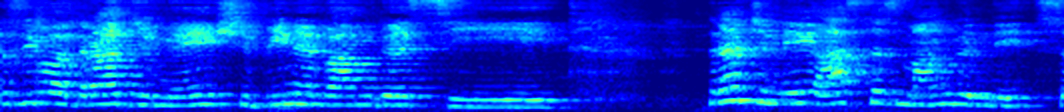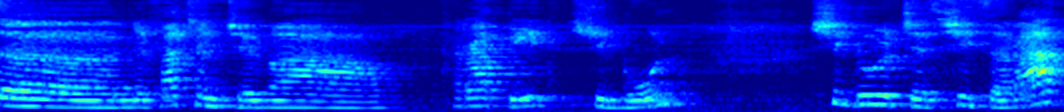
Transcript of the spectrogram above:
Bună ziua, dragii mei, și bine v-am găsit! Dragii mei, astăzi m-am gândit să ne facem ceva rapid și bun și dulce și sărat,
